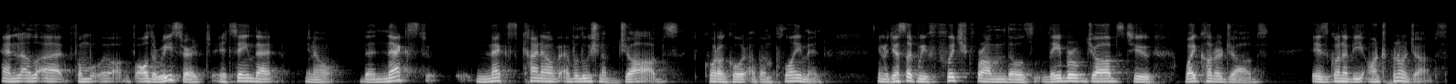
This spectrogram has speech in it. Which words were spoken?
and uh, from uh, all the research, it's saying that you know the next next kind of evolution of jobs, quote unquote, of employment, you know, just like we switched from those labor jobs to white collar jobs, is going to be entrepreneur jobs,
